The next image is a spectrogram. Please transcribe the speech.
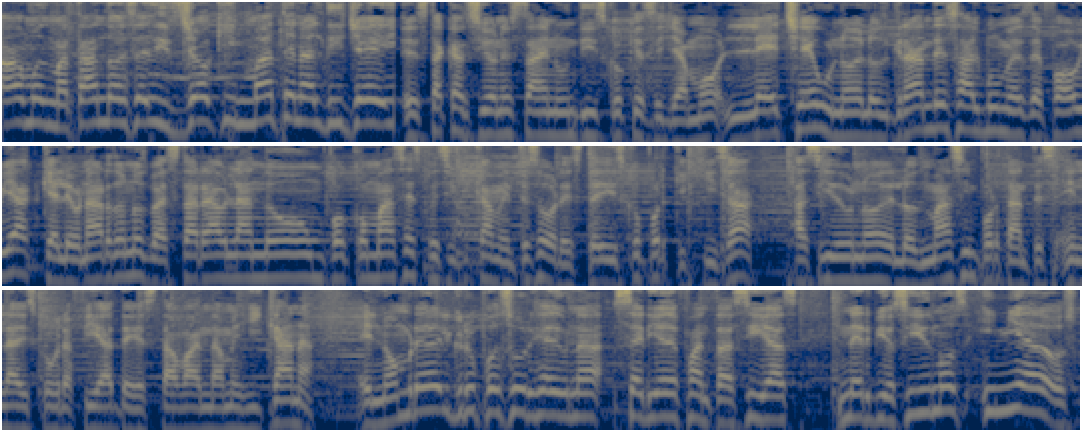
estábamos matando a ese disc jockey, maten al DJ. Esta canción está en un disco que se llamó Leche, uno de los grandes álbumes de Fobia, que Leonardo nos va a estar hablando un poco más específicamente sobre este disco porque quizá ha sido uno de los más importantes en la discografía de esta banda mexicana. El nombre del grupo surge de una serie de fantasías, nerviosismos y miedos.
